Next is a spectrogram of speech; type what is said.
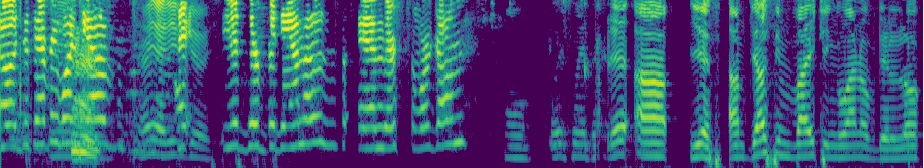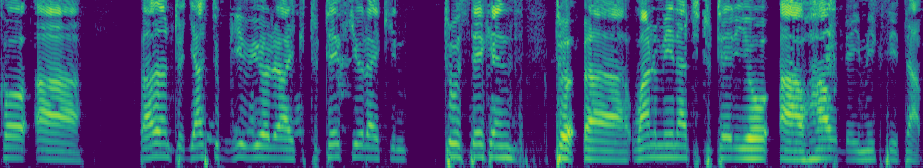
So does everyone have Ah, yari I- iryoshye. you- their bananas and their sorghum? Oh, where's my uh, yes, I'm just inviting one of the local uh, person to just to give you like to take you like in two seconds to uh, one minute to tell you uh, how they mix it up.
